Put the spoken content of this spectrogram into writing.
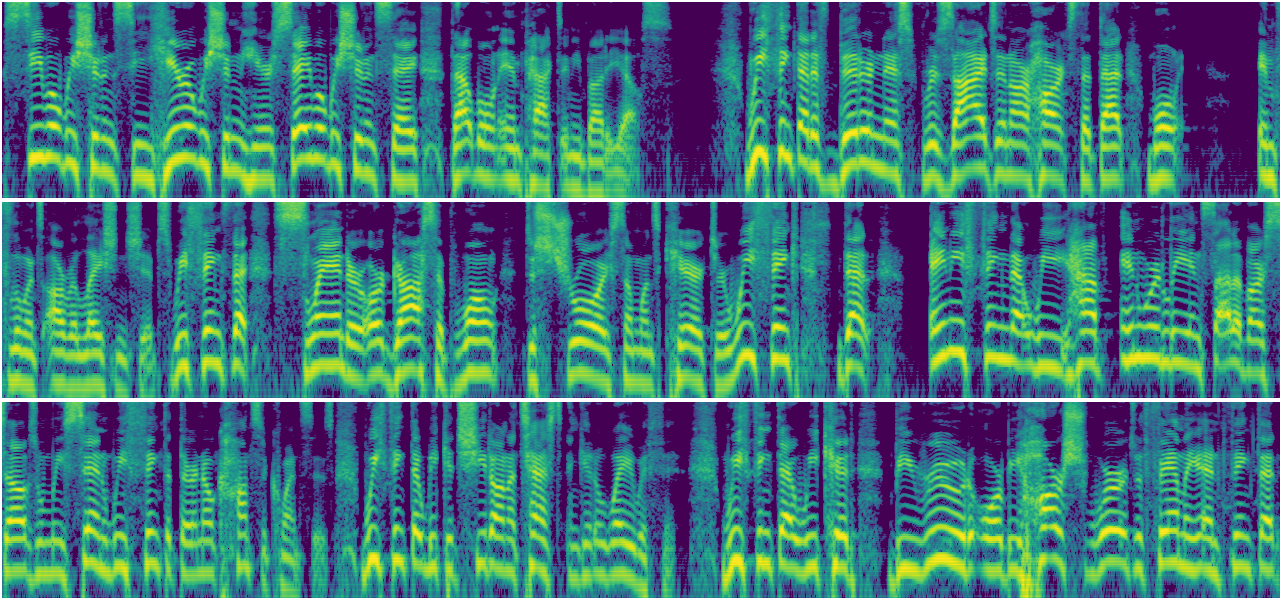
see what we shouldn't see, hear what we shouldn't hear, say what we shouldn't say, that won't impact anybody else. We think that if bitterness resides in our hearts, that that won't influence our relationships. We think that slander or gossip won't destroy someone's character. We think that anything that we have inwardly inside of ourselves when we sin, we think that there are no consequences. We think that we could cheat on a test and get away with it. We think that we could be rude or be harsh words with family and think that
